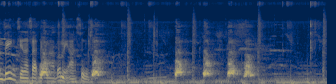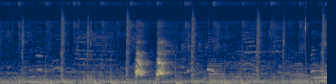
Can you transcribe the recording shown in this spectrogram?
Kambing. Sinasabi ko nga ba, may aso. May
